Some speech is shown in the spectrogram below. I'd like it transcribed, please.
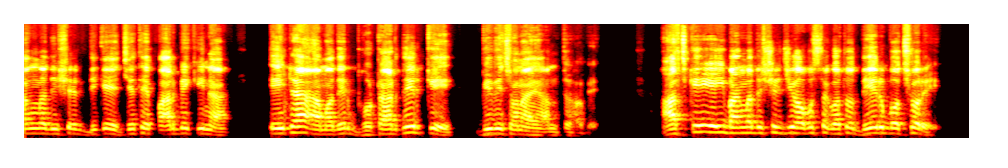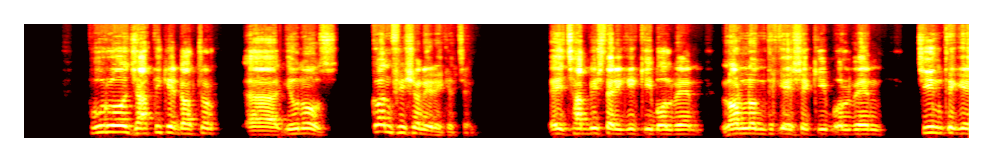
বাংলাদেশের দিকে যেতে পারবে কিনা, এটা আমাদের ভোটারদেরকে বিবেচনায় আনতে হবে। আজকে এই বাংলাদেশের যে অবস্থা গত দেড় বছরে, পুরো জাতিকে ডক্টর ইউনুস কনফিউশনে রেখেছেন। এই ছাব্বিশ তারিখে কি বলবেন, লন্ডন থেকে এসে কি বলবেন, চীন থেকে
